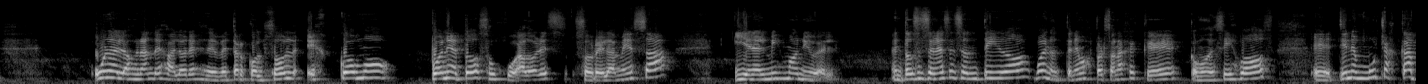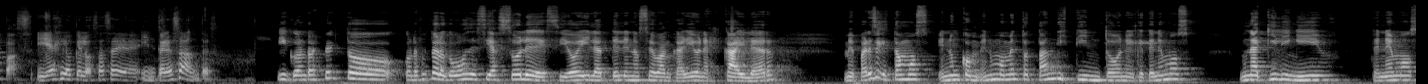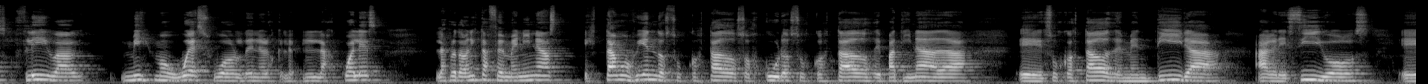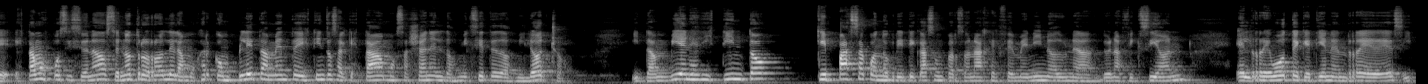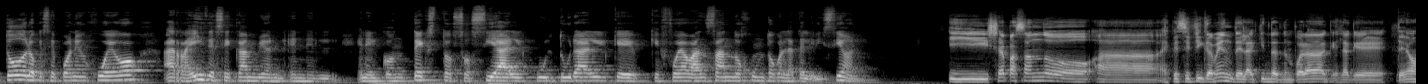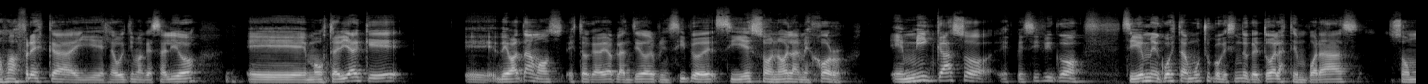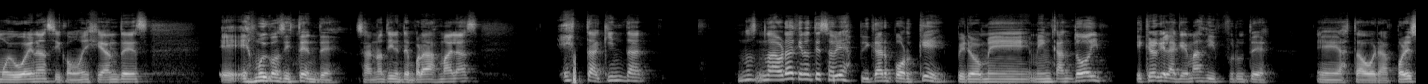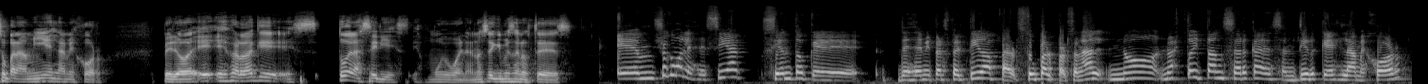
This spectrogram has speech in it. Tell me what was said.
uno de los grandes valores de Better Call Saul es cómo pone a todos sus jugadores sobre la mesa y en el mismo nivel. Entonces, en ese sentido, bueno, tenemos personajes que, como decís vos, eh, tienen muchas capas y es lo que los hace interesantes. Y con respecto, con respecto a lo que vos decías, Sole, de si hoy la tele no se bancaría una Skyler, me parece que estamos en un, en un momento tan distinto en el que tenemos una Killing Eve, tenemos Fleabag, mismo Westworld, en, los, en las cuales las protagonistas femeninas estamos viendo sus costados oscuros, sus costados de patinada, eh, sus costados de mentira, agresivos, eh, estamos posicionados en otro rol de la mujer completamente distintos al que estábamos allá en el 2007-2008. Y también es distinto qué pasa cuando criticas a un personaje femenino de una, de una ficción, el rebote que tiene en redes y todo lo que se pone en juego a raíz de ese cambio en, el, contexto social, cultural que, que fue avanzando junto con la televisión. Y ya pasando a específicamente la quinta temporada, que es la que tenemos más fresca y es la última que salió, eh, me gustaría que eh, debatamos esto que había planteado al principio de si es o no la mejor. En mi caso específico, si bien me cuesta mucho porque siento que todas las temporadas son muy buenas y como dije antes, eh, es muy consistente, o sea, no tiene temporadas malas. Esta quinta la verdad que no te sabría explicar por qué, pero me, encantó y creo que la que más disfruté eh, hasta ahora. Por eso para mí es la mejor. Pero e, es, verdad que es, toda la serie es, muy buena. No sé qué piensan ustedes. Em, yo como les decía, siento que desde mi perspectiva súper personal no, no estoy tan cerca de sentir que es la mejor.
